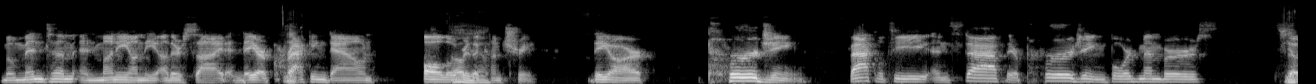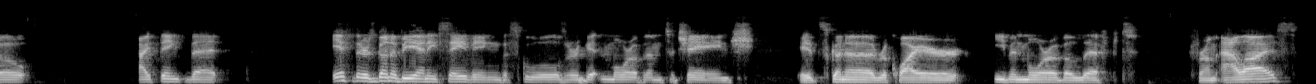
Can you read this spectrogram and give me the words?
momentum and money on the other side, and they are cracking down all oh, over oh, yeah. the country. They are purging faculty and staff, they're purging board members. So yep. I think that if there's going to be any saving the schools or getting more of them to change, it's going to require even more of a lift from allies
